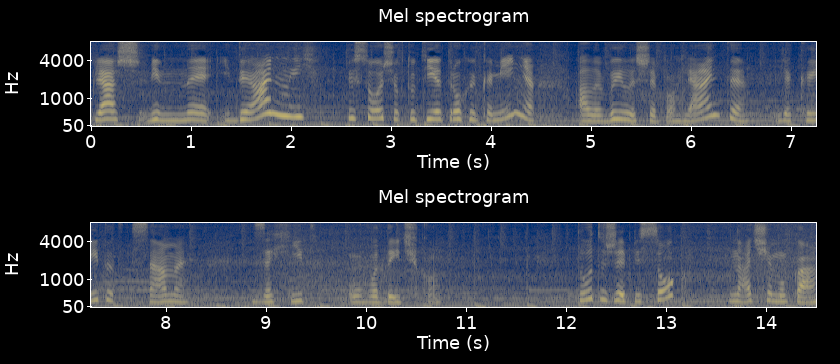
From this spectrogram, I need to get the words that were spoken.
пляж він не ідеальний пісочок, тут є трохи каміння, але ви лише погляньте, який тут саме захід у водичку. Тут вже пісок, наче мука.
